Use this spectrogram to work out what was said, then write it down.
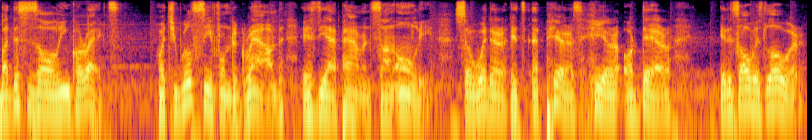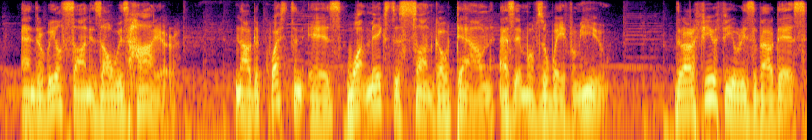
But this is all incorrect. What you will see from the ground is the apparent sun only, so whether it appears here or there, it is always lower, and the real sun is always higher. Now the question is, what makes the sun go down as it moves away from you? There are a few theories about this,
